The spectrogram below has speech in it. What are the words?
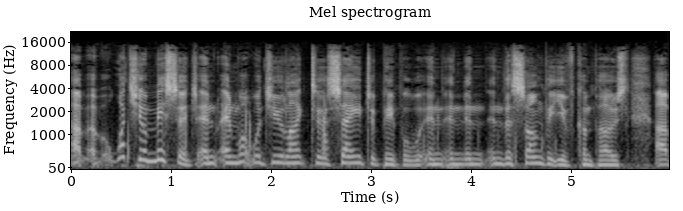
uh, uh, what's your message, and, and what would you like to say to people in, in, in, in the song that you've composed? Uh,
